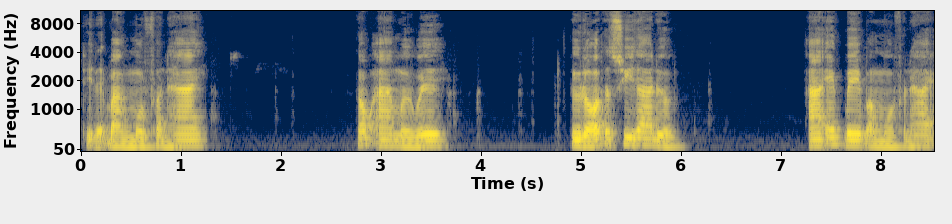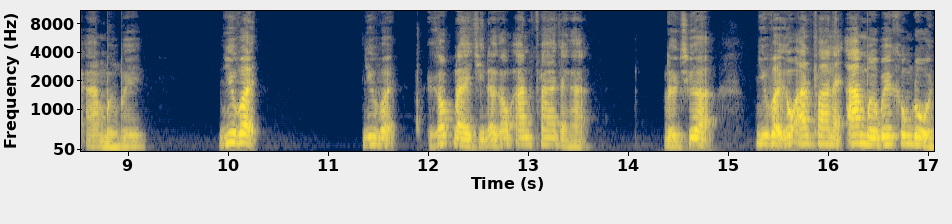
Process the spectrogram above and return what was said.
thì lại bằng 1 phần 2 góc AMB. Từ đó ta suy ra được AFB bằng 1 phần 2 AMB. Như vậy, như vậy, góc này chính là góc alpha chẳng hạn. Được chưa ạ? Như vậy góc alpha này AMB không đổi.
